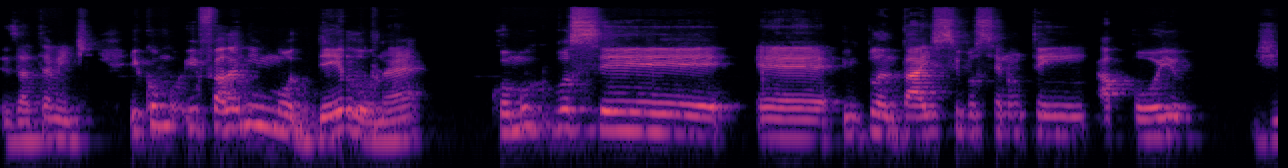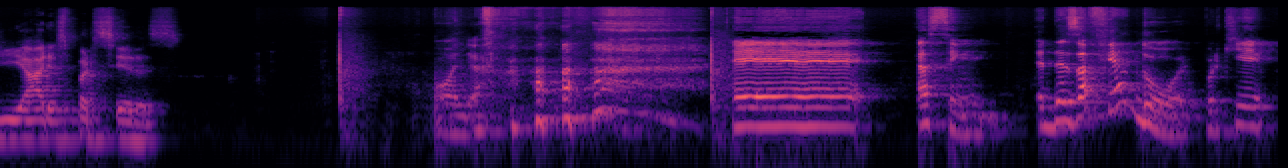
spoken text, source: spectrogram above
exatamente. E, como, e falando em modelo, né? Como você é, implantar isso se você não tem apoio de áreas parceiras? Olha, é, assim, é desafiador, porque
